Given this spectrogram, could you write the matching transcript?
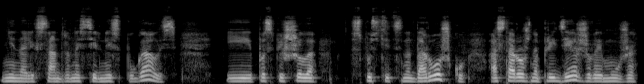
Нина Александровна сильно испугалась и поспешила спуститься на дорожку, осторожно придерживая мужа,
